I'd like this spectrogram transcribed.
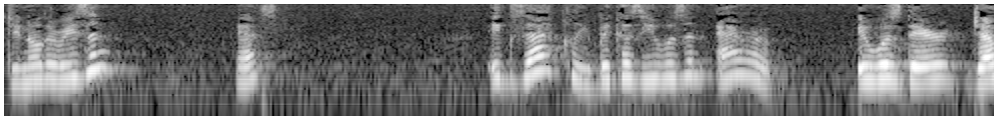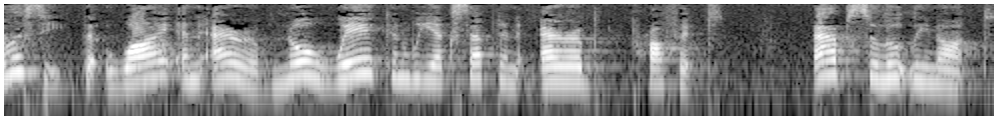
Do you know the reason? Yes? Exactly, because he was an Arab. It was their jealousy that why an Arab? No way can we accept an Arab prophet. Absolutely not.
